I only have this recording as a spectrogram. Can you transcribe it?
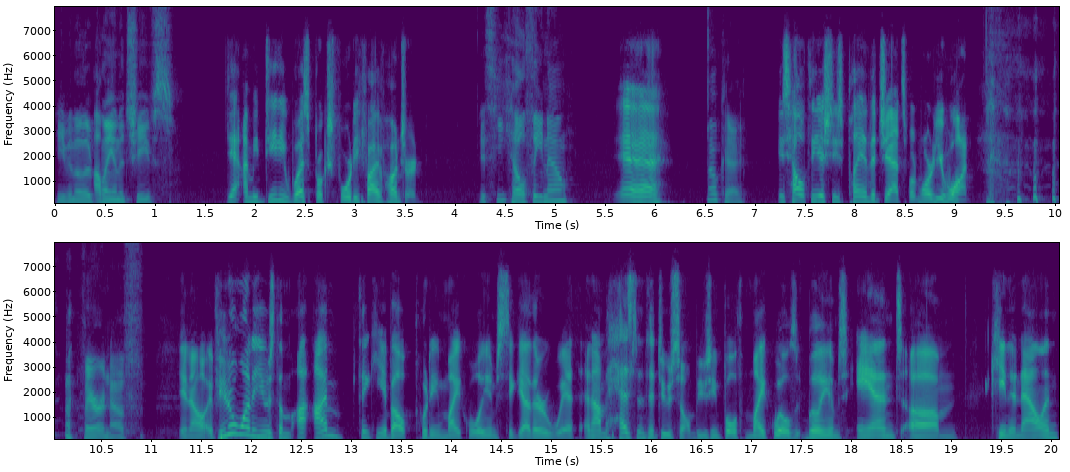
Even though they're Um, playing the Chiefs, yeah, I mean, Dede Westbrook's forty five hundred. is he healthy now? Yeah, Okay, he's healthy-ish. He's playing the Jets. What more do you want? fair enough. You know, if you don't want to use them, I, I'm thinking about putting Mike Williams together with, and I'm hesitant to do so. I'm using both Mike Wil- Williams and um, Keenan Allen.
